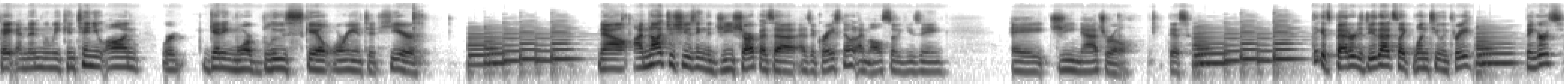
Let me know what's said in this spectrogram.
Okay, and then when we continue on, we're getting more blues scale oriented here. Now, I'm not just using the G sharp as a, as a grace note, I'm also using a G natural, this. I think it's better to do that. It's like one, two, and three fingers.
